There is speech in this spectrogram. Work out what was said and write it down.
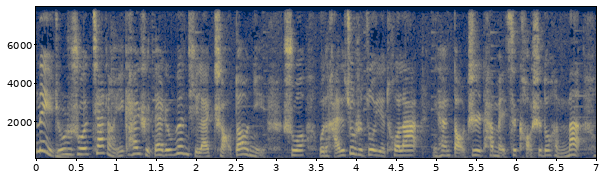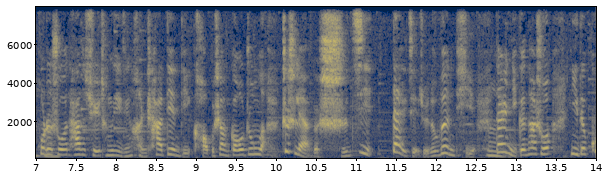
那也就是说，家长一开始带着问题来找到你说，我的孩子就是作业拖拉，你看导致他每次考试都很慢，或者说他的学习成绩已经很差垫底，考不上高中了，这是两个实际待解决的问题。但是你跟他说，你的观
